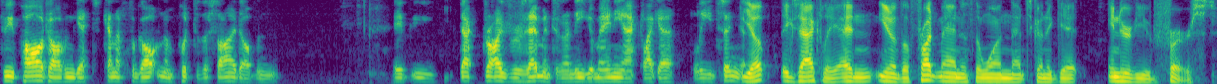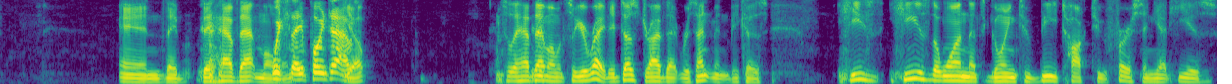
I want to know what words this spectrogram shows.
to be part of and gets kind of forgotten and put to the side of, and it that drives resentment in an egomaniac like a lead singer. Yep, exactly. And you know, the front man is the one that's going to get interviewed first, and they they have that moment, which they point out. Yep. So they have that moment. So you're right. It does drive that resentment because he's he's the one that's going to be talked to first, and yet he is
